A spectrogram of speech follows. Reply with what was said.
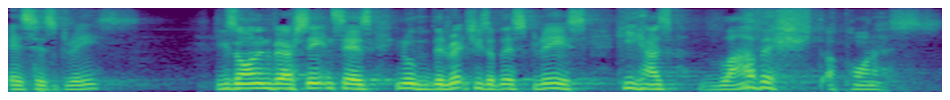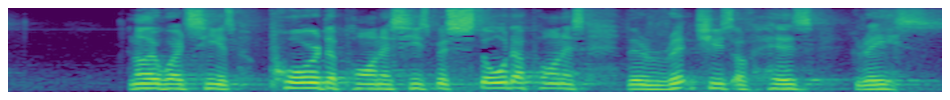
is his grace. He goes on in verse 8 and says, you know, the riches of this grace he has lavished upon us. In other words, he has poured upon us, he's bestowed upon us the riches of his grace.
